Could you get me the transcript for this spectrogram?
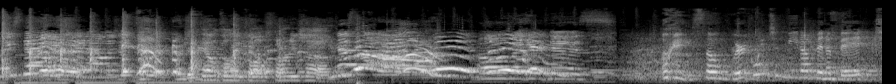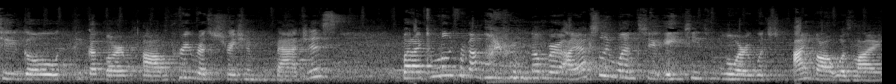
nice Just tell only 12 stories up. Oh my goodness. Okay, so we're going to meet up in a bit to go pick up our um, pre-registration badges but I totally forgot my room number. I actually went to 18th floor, which I thought was my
